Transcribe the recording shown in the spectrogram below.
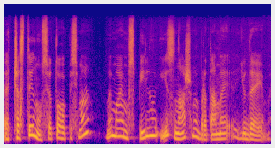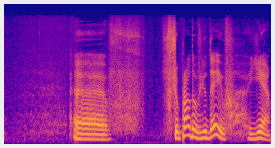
Е, Частину Святого Письма ми маємо спільну із нашими братами-юдеями. Е, Щоправда, в юдеїв є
